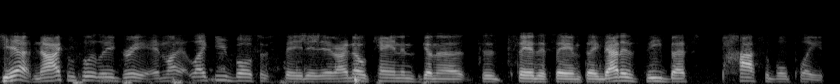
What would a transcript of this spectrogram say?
Yeah, no, I completely agree, and like like you both have stated, and I know Kanan's gonna to say the same thing. That is the best possible place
